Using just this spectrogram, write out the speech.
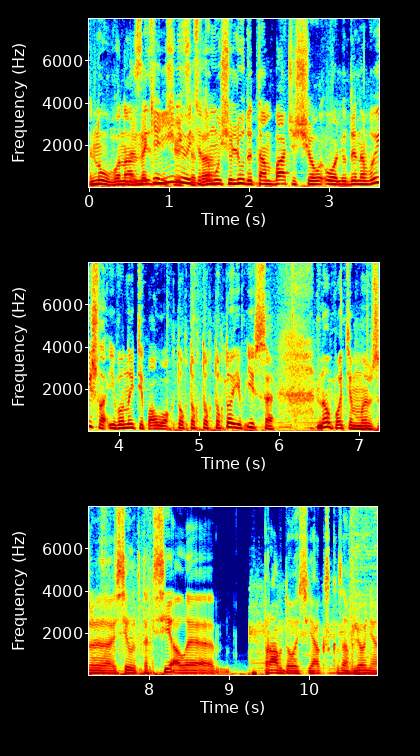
ну вона Не не, змінюється, так? тому що люди там бачать, що о, людина вийшла, і вони, типу, о, хто, хто, хто, хто, хто, і, і все. Ну потім ми вже сіли в таксі, але правда, ось як сказав Льоня,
